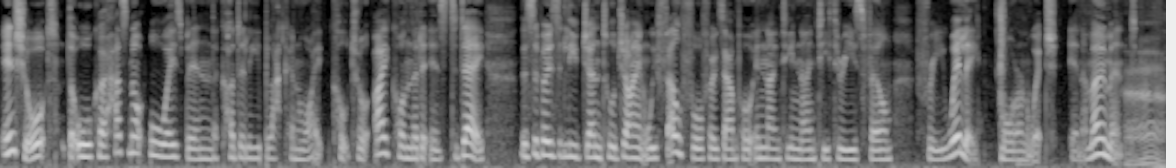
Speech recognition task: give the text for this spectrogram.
In short, the orca has not always been the cuddly black and white cultural icon that it is today, the supposedly gentle giant we fell for, for example, in 1993's film Free Willy, more on which in a moment. Ah.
